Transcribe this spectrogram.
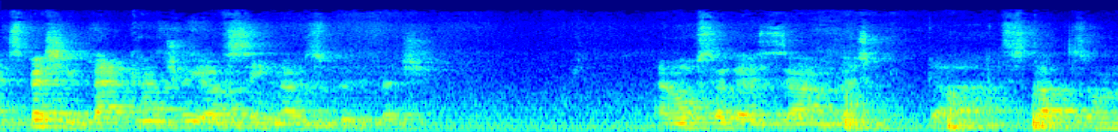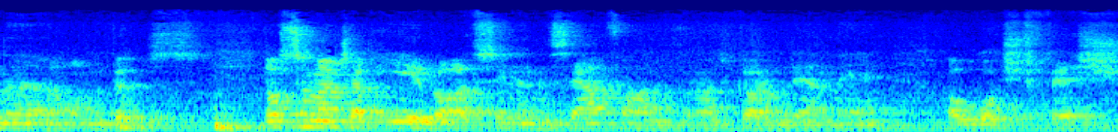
Especially backcountry, I've seen those the fish. And also those, um, those uh, studs on the, on the boots. Not so much up here, but I've seen in the South Island when I was guiding down there. I watched fish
